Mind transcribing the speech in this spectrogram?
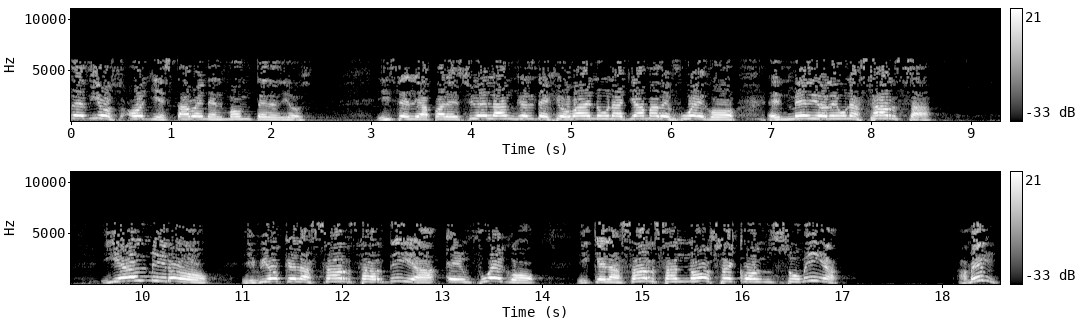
de Dios. Oye, estaba en el monte de Dios. Y se le apareció el ángel de Jehová en una llama de fuego en medio de una zarza. Y él miró y vio que la zarza ardía en fuego y que la zarza no se consumía. Amén.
